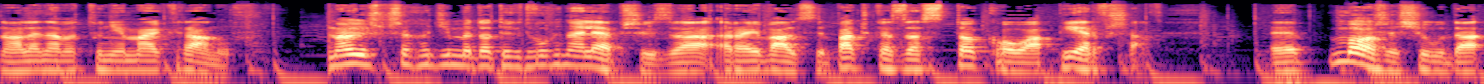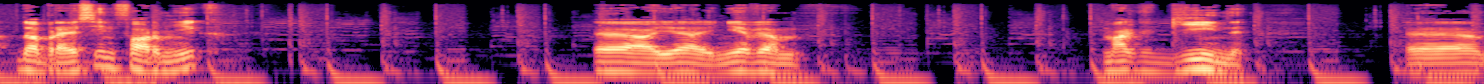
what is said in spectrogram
No ale nawet tu nie ma ekranów. No już przechodzimy do tych dwóch najlepszych za Rivalsy. Paczka za 100 koła, pierwsza. E, może się uda. Dobra, jest informik. E, Ojej, nie wiem. McGinn. E,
